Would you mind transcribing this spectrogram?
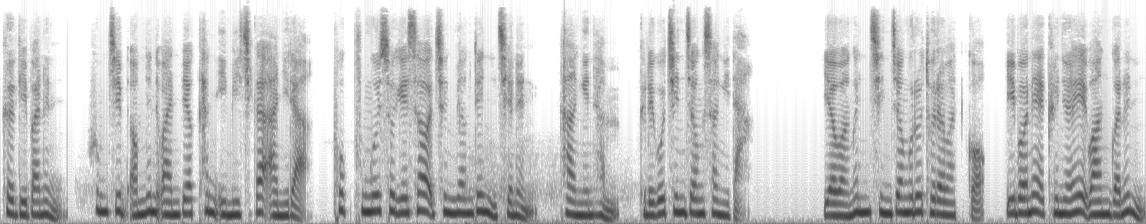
그 기반은 흠집 없는 완벽한 이미지가 아니라 폭풍우 속에서 증명된 재능, 강인함, 그리고 진정성이다. 여왕은 진정으로 돌아왔고 이번에 그녀의 왕관은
